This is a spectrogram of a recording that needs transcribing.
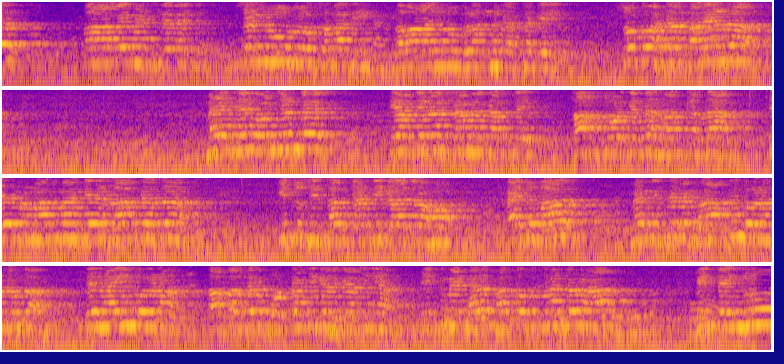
ਪਾਰਲੀਮੈਂਟ ਦੇ ਵਿੱਚ ਸੰਗਰੂਰ ਲੋਕ ਸਭਾ ਦੀ ਆਵਾਜ਼ ਨੂੰ ਬੁਲੰਦ ਕਰ ਸਕੇ। ਸੋ ਤੁਹਾਡਾ ਸਾਰਿਆਂ ਦਾ ਮੈਂ ਇੱਥੇ ਪਹੁੰਚਣ ਤੇ ਤੇ ਆਪਣੇ ਨਾਲ ਸ਼ਾਮਲ ਕਰਨ ਤੇ ਹੱਥ ਜੋੜ ਕੇ ਧੰਨਵਾਦ ਕਰਦਾ ਤੇ ਪ੍ਰਮਾਤਮਾ ਅੱਗੇ ਅਰਦਾਸ ਕਰਦਾ ਕਿ ਤੁਸੀਂ ਸਭ ਚੜ੍ਹਦੀ ਕਲਾ 'ਚ ਰਹੋ। ਇਹ ਤੋਂ ਬਾਅਦ ਮੈਂ ਕਿਸੇ ਦੇ ਖਿਲਾਫ ਨਹੀਂ ਬੋਲਣਾ ਚਾਹੁੰਦਾ ਤੇ ਨਾ ਹੀ ਬੋਲਣਾ। ਆਪਾਂ ਸਿਰਫ ਵੋਟਾਂ ਦੀ ਗੱਲ ਕਰਨੀ ਆ। ਇੱਕ ਮੈਂ ਖੈਰ ਸਭ ਤੋਂ ਪੁੱਛਣਾ ਚਾਹਣਾ ਵੀ ਤੈਨੂੰ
